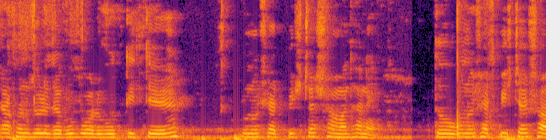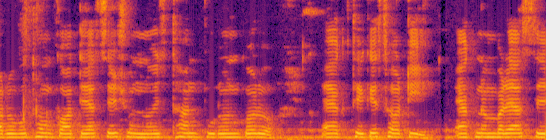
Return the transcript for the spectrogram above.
এখন চলে যাব পরবর্তীতে উনষাট পৃষ্ঠার সমাধানে। তো উনষাট পৃষ্ঠার সর্বপ্রথম কতে আছে শূন্য স্থান পূরণ করো, এক থেকে ছটি। এক নম্বরে আছে,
